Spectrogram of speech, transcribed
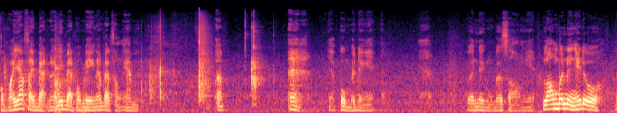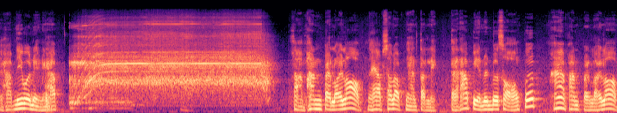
ผมขออนุญาตใส่แบตนะนี่แบตผมเองนะแบต2แอมป์ปั๊บอ่าเนี่ยปุ่มเป็นอย่างเงี้ยเบอร์หนึ่งเบอร์สองเงี้ยลองเบอร์หนึ่งให้ดูนะครับ นี่เบอร์หนึ่งนะครับ สามพันแปดร้อยรอบนะครับสำหรับงานตัดเหล็ก แต่ถ้าเปลี่ยนเป็นเบอร์สองปุ๊บห้าพันแปดร้อยรอบ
